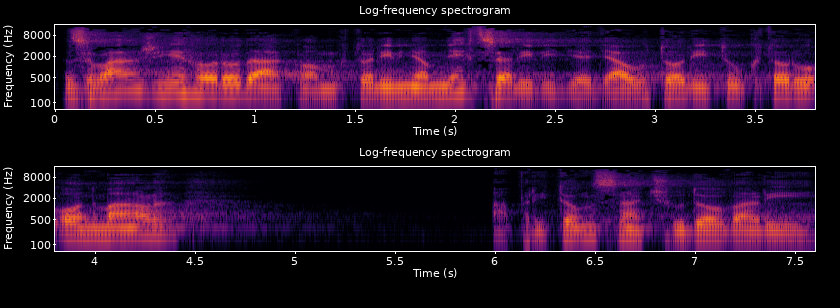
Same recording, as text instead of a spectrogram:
Zvlášť jeho rodákom, ktorí v ňom nechceli vidieť autoritu, ktorú on mal, a pritom sa čudovali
